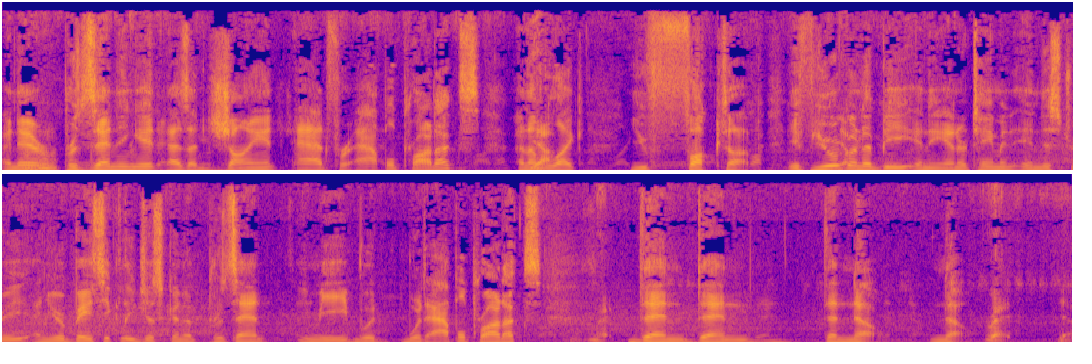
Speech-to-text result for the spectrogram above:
and they're Mm-hmm. presenting it as a giant ad for Apple products, and I'm Yeah. like, you fucked up. If you're going to be in the entertainment industry and you're basically just going to present me with with Apple products, Right. then then then no, no. right. Yeah,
